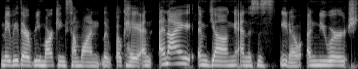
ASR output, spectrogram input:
Maybe they're remarking someone. Like, okay, and and I am young, and this is you know a newer sh-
